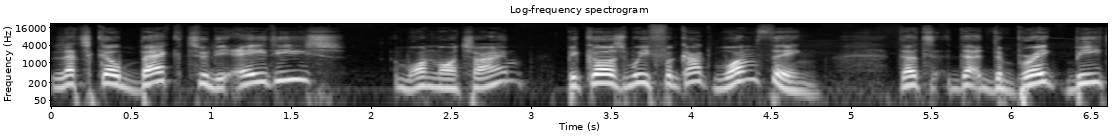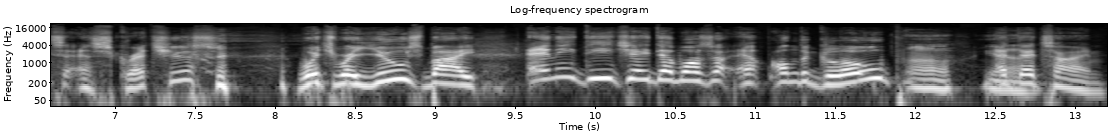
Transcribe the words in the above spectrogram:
Let's go back to the 80s one more time because we forgot one thing. That, that the break beats and scratches, which were used by any DJ that was uh, on the globe Oh, yeah. at that time,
